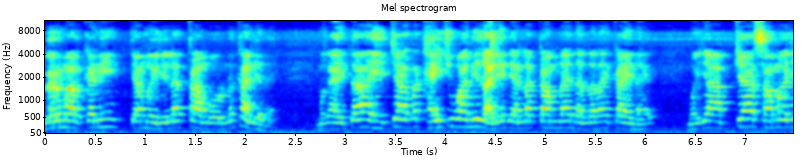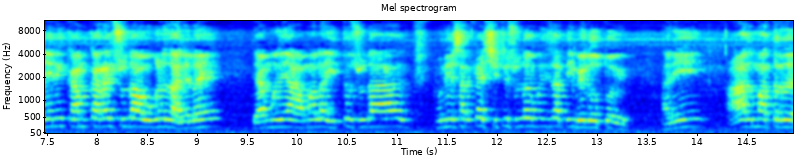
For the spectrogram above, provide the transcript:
घरमालकाने त्या महिलेला कामावरनं काढलेलं आहे. मग आता ह्याच्या आता खायची वांदे झाले त्यांना काम नाही धंदा नाही काय नाही. म्हणजे आमच्या समाजाने काम करायचं सुद्धा अवघड झालेलं आहे. त्यामुळे आम्हाला इथं सुद्धा पुण्यासारख्या सिटी सुद्धा म्हणजे मध्ये जातीभेद होतोय. आणि आज मात्र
